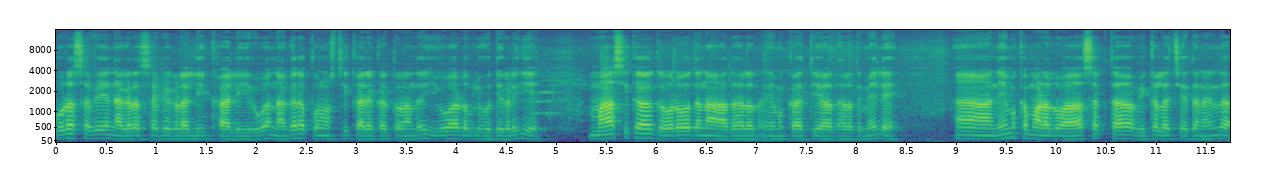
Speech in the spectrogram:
ಪುರಸಭೆ, ನಗರಸಭೆಗಳಲ್ಲಿ ಖಾಲಿ ಇರುವ ನಗರ ಪುನಸ್ತಿ ಕಾರ್ಯಕರ್ತರು ಅಂದರೆ ಯು ಆರ್ ಡಬ್ಲ್ಯೂ ಹುದ್ದೆಗಳಿಗೆ ಮಾಸಿಕ ಗೌರವಧನ ಆಧಾರದ ನೇಮಕಾತಿ ಆಧಾರದ ಮೇಲೆ ನೇಮಕ ಮಾಡಲು ಆಸಕ್ತ ವಿಕಲಚೇತನರಿಂದ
